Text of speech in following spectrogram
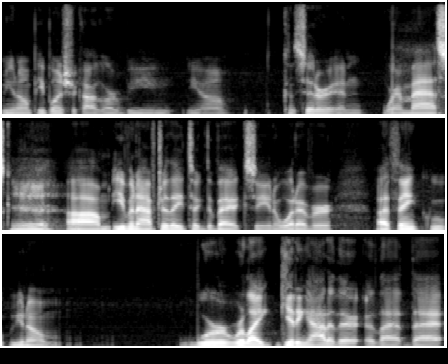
you know people in Chicago are being you know considerate and wearing masks, Yeah. um, even after they took the vaccine or whatever. I think you know we're we're like getting out of there uh, that that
